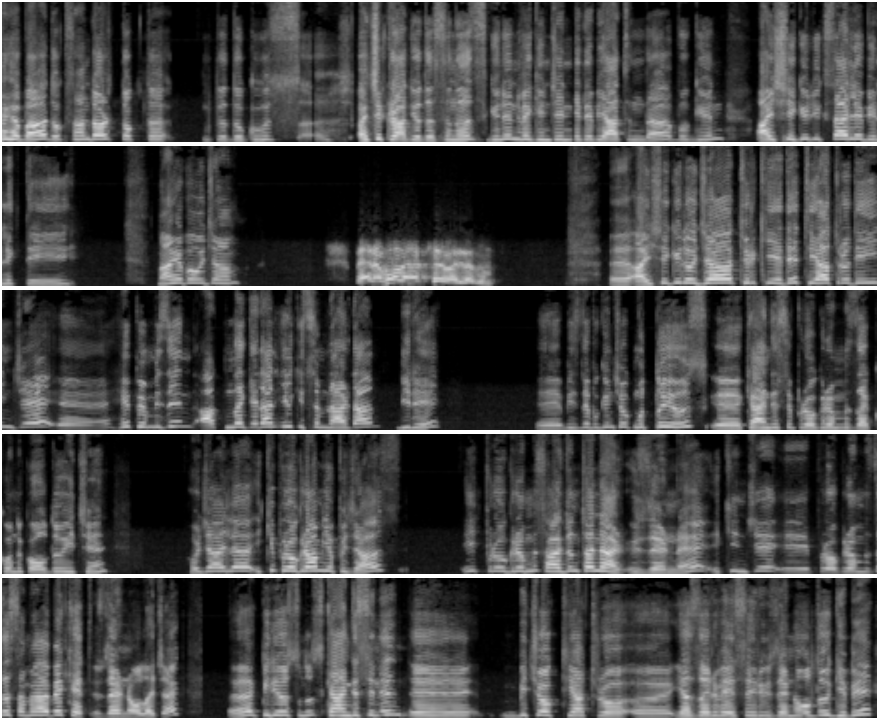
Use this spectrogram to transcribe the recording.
Merhaba, 94.9 Açık Radyo'dasınız. Günün ve Güncel'in edebiyatında bugün Ayşegül Yüksel'le birlikteyiz. Merhaba hocam. Merhabalar Seval Hanım. Ee, Ayşegül Hoca Türkiye'de tiyatro deyince e, hepimizin aklına gelen ilk isimlerden biri. E, biz de bugün çok mutluyuz e, kendisi programımıza konuk olduğu için. Hocayla iki program yapacağız. İlk programımız Haldun Taner üzerine, ikinci e, programımız da Samuel Beckett üzerine olacak. E, biliyorsunuz kendisinin e, birçok tiyatro e, yazarı ve eseri üzerine olduğu gibi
